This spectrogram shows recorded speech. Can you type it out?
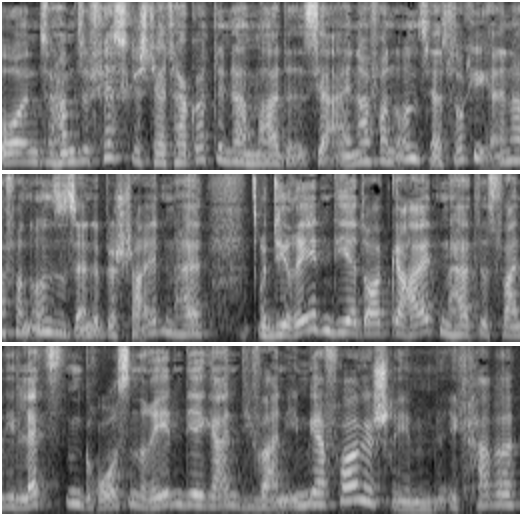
Und haben sie festgestellt, Herr Gott in der Mal, das ist ja einer von uns, er ist wirklich einer von uns, seine Bescheidenheit. Und die Reden, die er dort gehalten hat, das waren die letzten großen Reden, die er gehalten die waren ihm ja vorgeschrieben. Ich habe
